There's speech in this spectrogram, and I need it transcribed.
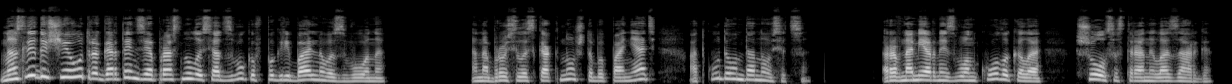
На следующее утро Гортензия проснулась от звуков погребального звона. Она бросилась к окну, чтобы понять, откуда он доносится. Равномерный звон колокола шел со стороны Лазарга.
